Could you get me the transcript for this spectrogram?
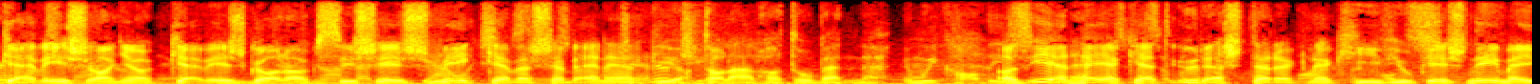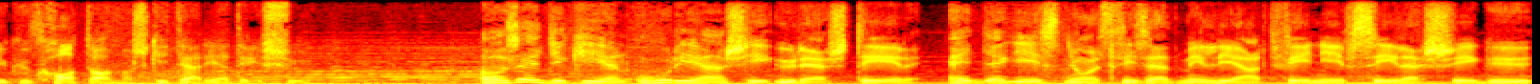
Kevés anyag, kevés galaxis és még kevesebb energia található benne. Az ilyen helyeket üres tereknek hívjuk, és némelyikük hatalmas kiterjedésű. Az egyik ilyen óriási üres tér 1,8 milliárd fényév szélességű,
